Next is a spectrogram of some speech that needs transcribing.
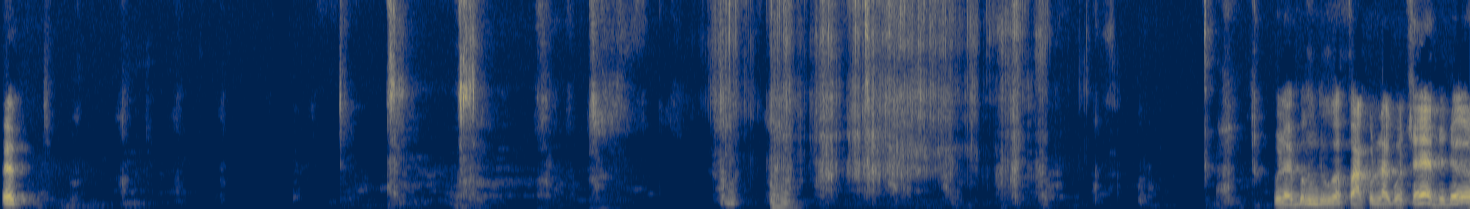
เป็ด ใดเบิ่งดูก็ฝากกดไลค์กดแชร์เด้อ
